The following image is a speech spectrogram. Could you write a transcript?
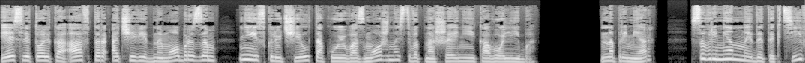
если только автор очевидным образом не исключил такую возможность в отношении кого-либо. Например, Современный детектив,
